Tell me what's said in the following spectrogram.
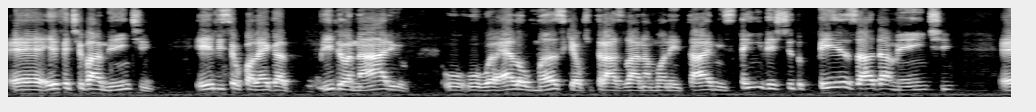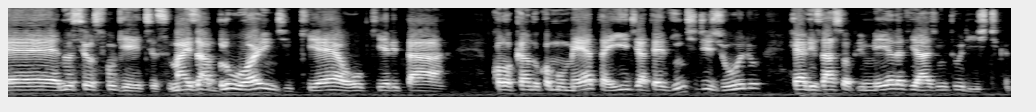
é, efetivamente, ele e seu colega bilionário o, o Elon Musk, é o que traz lá na Money Times, tem investido pesadamente é, nos seus foguetes. Mas a Blue Orange, que é o que ele está colocando como meta aí de até 20 de julho realizar sua primeira viagem turística.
